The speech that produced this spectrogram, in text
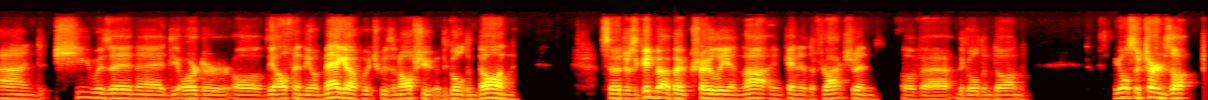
and she was in uh, the Order of the Alpha and the Omega, which was an offshoot of the Golden Dawn. So there's a good bit about Crowley in that, and kind of the fracturing of uh, the Golden Dawn. He also turns up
